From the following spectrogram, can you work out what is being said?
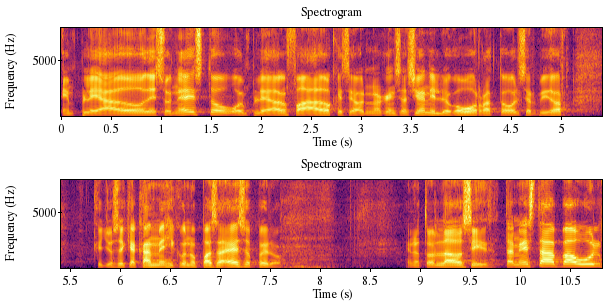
empleado deshonesto o empleado enfadado que se va a una organización y luego borra todo el servidor. Que yo sé que acá en México no pasa eso, pero en otros lados sí. También está Baúl,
